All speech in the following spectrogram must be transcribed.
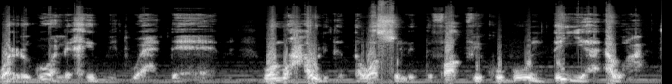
والرجوع لخدمة وهدان ومحاولة التوصل لاتفاق في قبول دية أو عهد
